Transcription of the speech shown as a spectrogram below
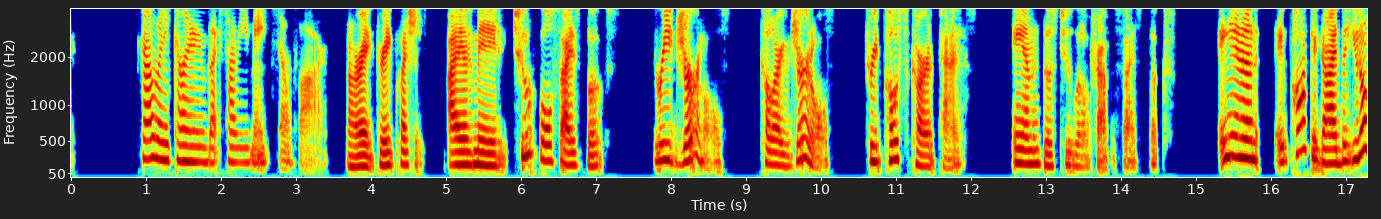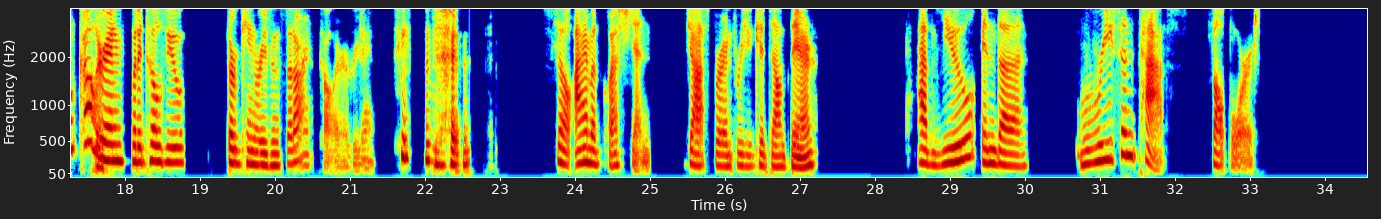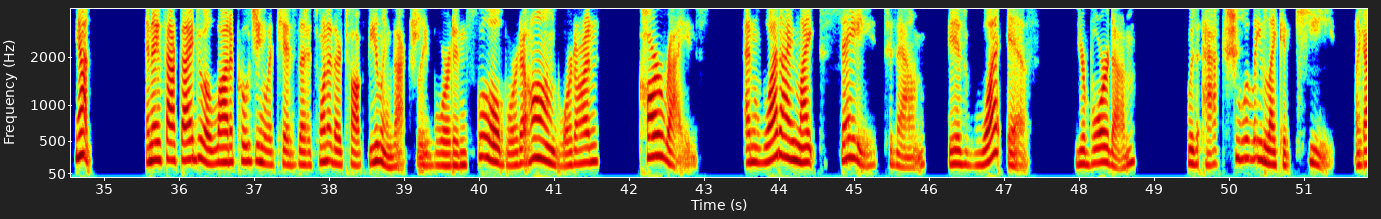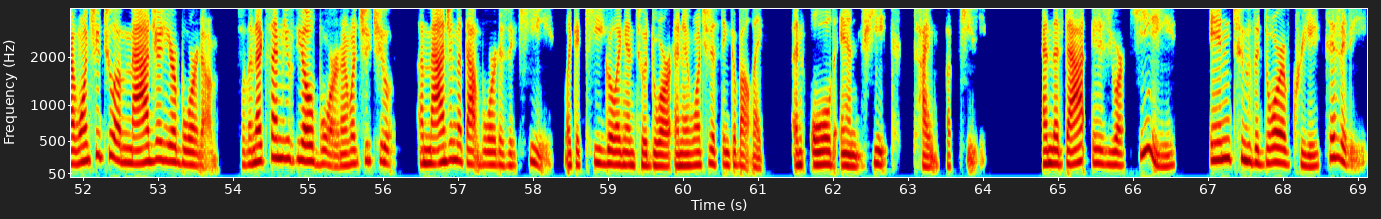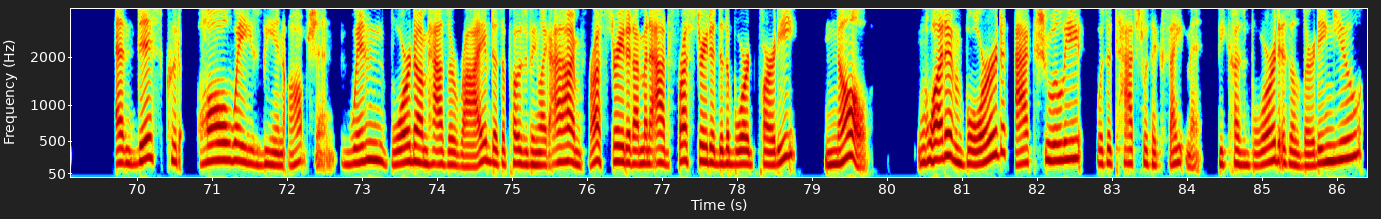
how many coloring books have you made so far? All right, great questions. I have made two full size books, three journals, coloring journals, three postcard packs, and those two little travel size books, and a pocket guide that you don't color in, but it tells you 13 reasons that I color every day. So I have a question, Jasper, and for you kids out there. Have you in the recent past felt bored? Yeah. And in fact, I do a lot of coaching with kids that it's one of their top feelings actually bored in school, bored at home, bored on car rides. And what I like to say to them is what if your boredom was actually like a key? Like, I want you to imagine your boredom. So the next time you feel bored, I want you to imagine that that board is a key, like a key going into a door. And I want you to think about like an old antique type of key. And that that is your key into the door of creativity. And this could always be an option when boredom has arrived, as opposed to being like, ah, I'm frustrated. I'm going to add frustrated to the board party. No. What if bored actually was attached with excitement? Because bored is alerting you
